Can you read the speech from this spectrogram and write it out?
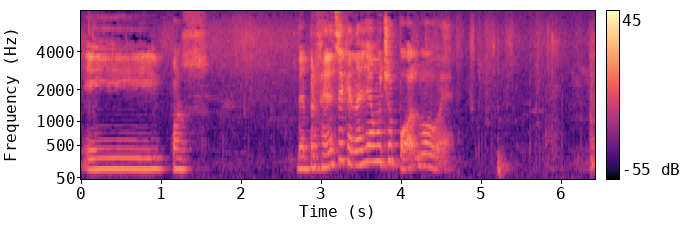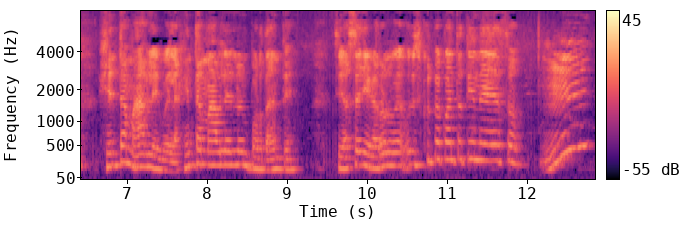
Y pues de preferencia que no haya mucho polvo, güey. Gente amable, güey. La gente amable es lo importante. Si vas a llegar a un lugar, disculpe, ¿cuánto tiene esto? ¿Mm?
